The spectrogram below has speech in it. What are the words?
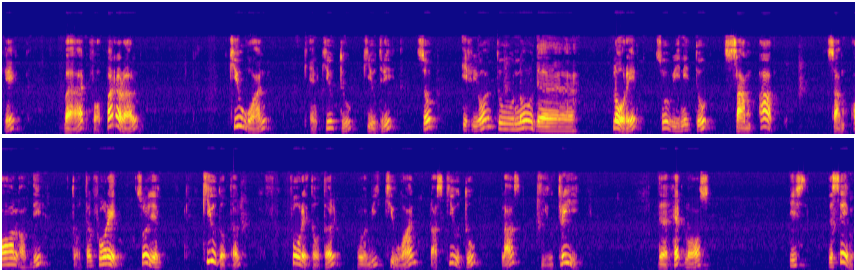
Okay, but for parallel, Q1 and Q2, Q3. So if you want to know the flow rate, so we need to sum up, sum all of the total flow rate. So the Q total, flow rate total will be Q1 plus Q2 plus Q3. The head loss is the same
